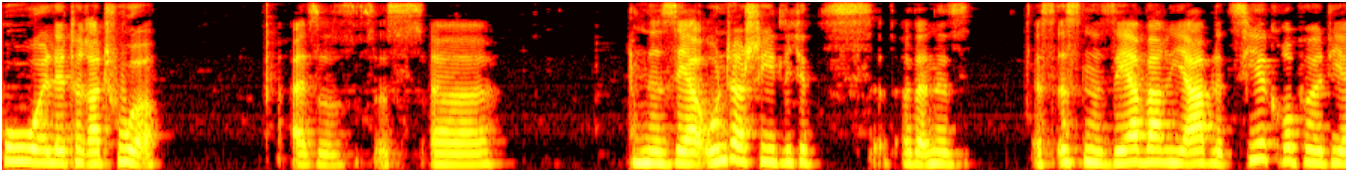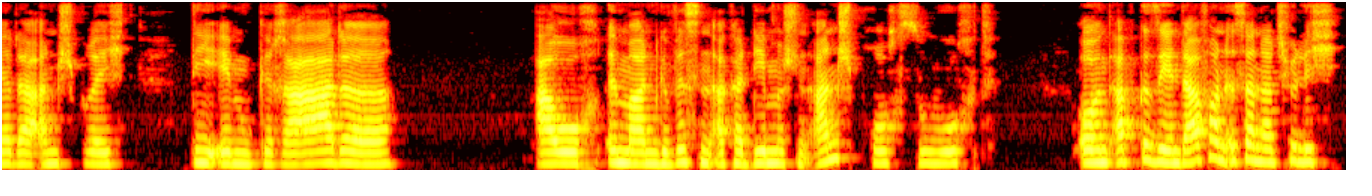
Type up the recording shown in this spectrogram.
hohe Literatur. Also es ist äh, eine sehr unterschiedliche oder eine, es ist eine sehr variable Zielgruppe, die er da anspricht, die eben gerade auch immer einen gewissen akademischen Anspruch sucht. Und abgesehen davon ist er natürlich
